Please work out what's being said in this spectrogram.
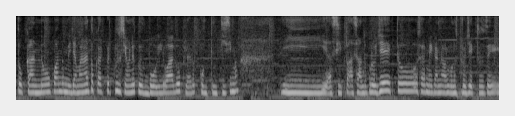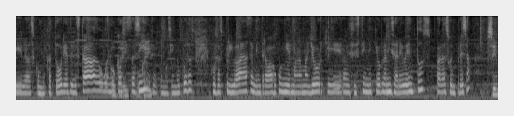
tocando, cuando me llaman a tocar percusiones, pues voy y lo hago, claro, contentísima. Y así pasando proyectos, o sea, me he ganado algunos proyectos de las convocatorias del Estado, bueno, cosas así, ok. o sea, como haciendo cosas, cosas privadas. También trabajo con mi hermana mayor, que a veces tiene que organizar eventos para su empresa Sí,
